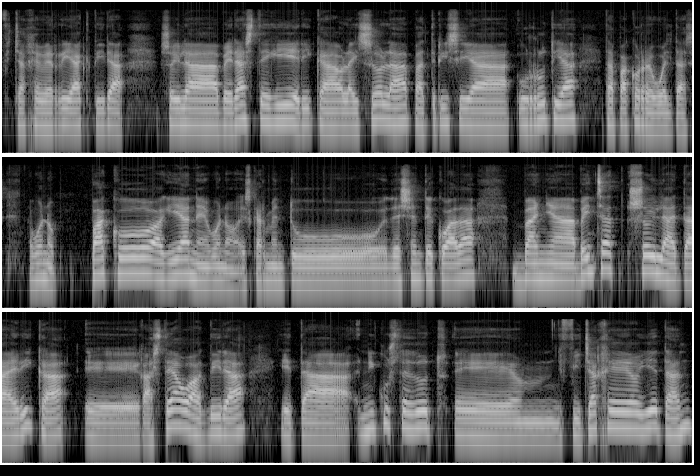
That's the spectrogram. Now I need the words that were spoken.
fitxaje berriak dira, soila Berastegi, Erika Olaizola, Patricia Urrutia eta Paco Revueltas. Eta, bueno, Paco agian, e, bueno, eskarmentu desentekoa da, baina behintzat soila eta Erika e, gazteagoak dira, eta nik uste dut e, fitxaje horietan,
